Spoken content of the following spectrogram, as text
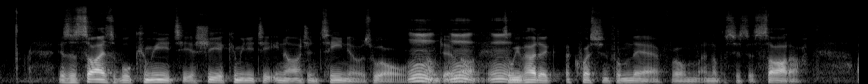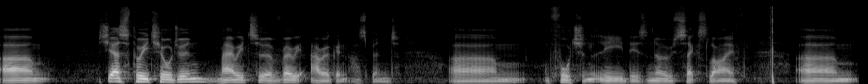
there's a sizable community, a Shia community in Argentina as well. alhamdulillah. So we've had a, a question from there from another sister, Sarah. Um, she has three children, married to a very arrogant husband. Um, unfortunately, there's no sex life. Um,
